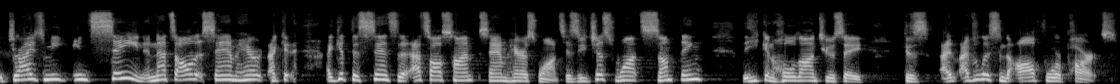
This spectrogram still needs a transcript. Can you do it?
It drives me insane, and that's all that Sam Harris. I get, I get the sense that that's all Sam, Sam Harris wants. Is he just wants something that he can hold on to and say, because I've listened to all four parts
